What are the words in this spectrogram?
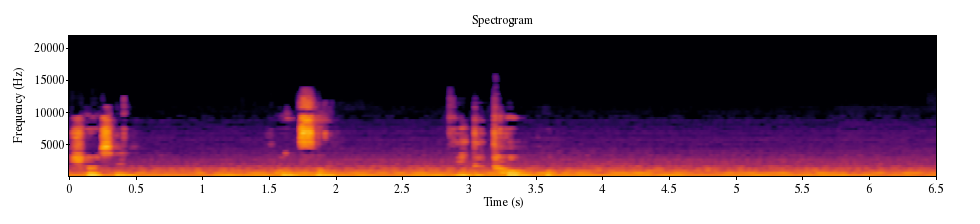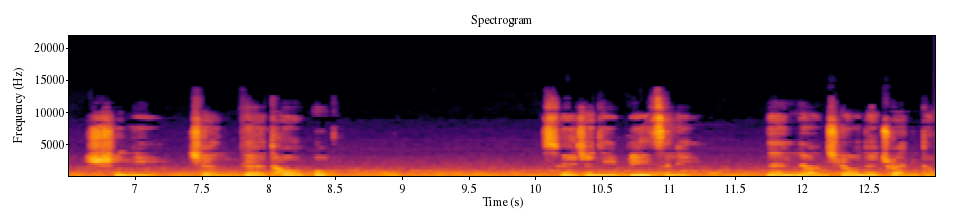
首先，放松你的头部。使你整个头部随着你鼻子里能量球的转动，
